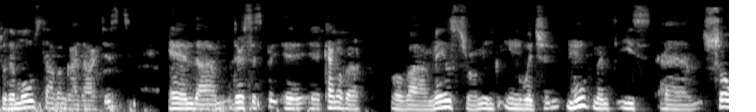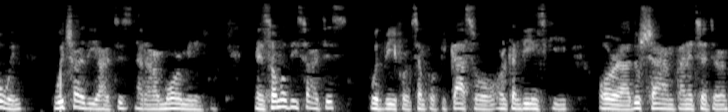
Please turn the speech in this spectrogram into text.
to the most avant-garde artists. And um, there's a, a, a, kind of a, of a maelstrom in, in which movement is uh, showing which are the artists that are more meaningful. And some of these artists would be, for example, Picasso or Kandinsky or uh, Duchamp and etc.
